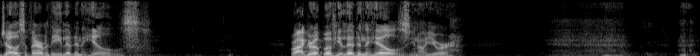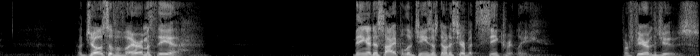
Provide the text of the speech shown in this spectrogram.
Joseph of Arimathea, he lived in the hills. Where I grew up, if you lived in the hills, you know, you were. Joseph of Arimathea, being a disciple of Jesus, notice here, but secretly, for fear of the Jews.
